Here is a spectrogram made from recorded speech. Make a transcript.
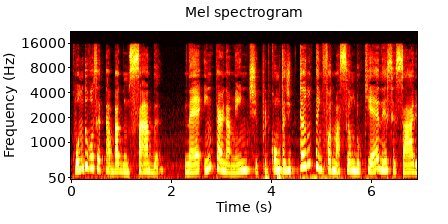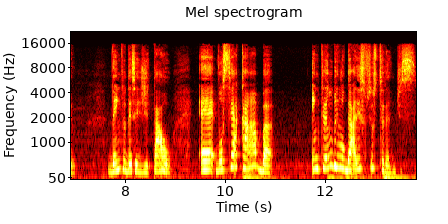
quando você tá bagunçada, né, internamente, por conta de tanta informação do que é necessário dentro desse digital, é, você acaba entrando em lugares frustrantes.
